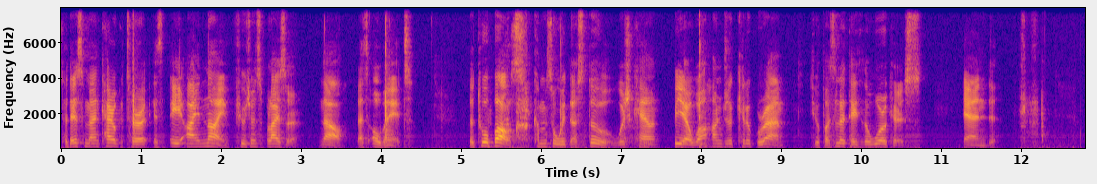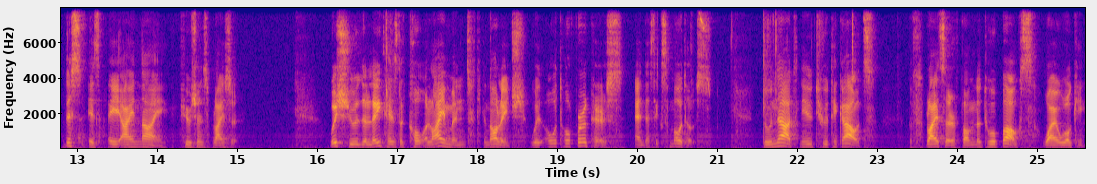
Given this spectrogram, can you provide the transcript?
Today's main character is AI9 Fusion Splicer. Now, let's open it. The toolbox comes with a stool which can bear 100 kg to facilitate the workers. And this is AI9 Fusion Splicer, which uses the latest co-alignment technology with autofocus and 6 motors. Do not need to take out the splicer from the toolbox while working.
